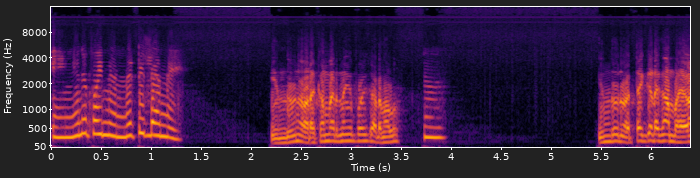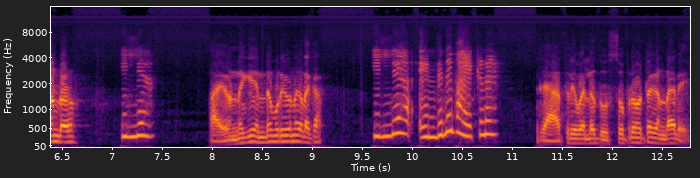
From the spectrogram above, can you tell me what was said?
ഇങ്ങനെ പോയി നിന്നിട്ടില്ലെന്നേ. ഇന്ദുവിന് ഉറക്കം വരുന്നെങ്കിൽ പോയി കിടന്നോളൂ. ഇന്ദുവിന് ഒറ്റക്കിടക്കാൻ ഭയമുണ്ടോ? ഇല്ല. ഭയമുണ്ടെങ്കിൽ എന്റെ മുറി വന്ന് കിടക്കാം. ഇല്ല എന്തിനാ ഭയക്കണേ? രാത്രി വല്ല ദുസ്വപ്നമൊക്കെ കണ്ടാലേ?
